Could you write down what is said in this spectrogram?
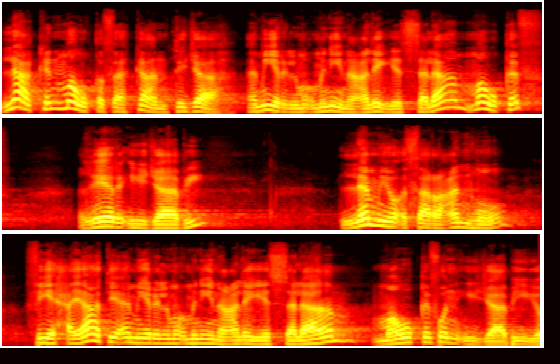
لكن موقفه كان تجاه أمير المؤمنين عليه السلام موقف غير إيجابي لم يؤثر عنه في حياة أمير المؤمنين عليه السلام موقف إيجابي.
